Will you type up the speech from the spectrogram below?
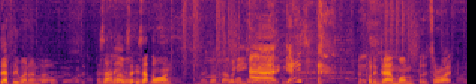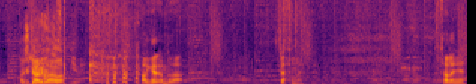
Definitely went under. Is that it? Is, that- is that the one? No, gone down one more. Uh, yes. I put it down one, but it's all right. Let's go lower. I'll get it under that. Definitely. Telling you.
